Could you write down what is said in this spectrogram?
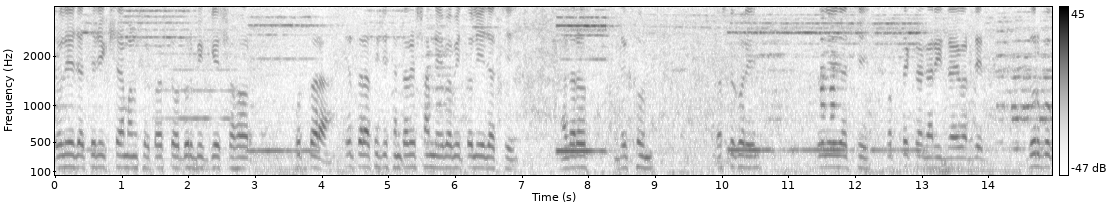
তলিয়ে যাচ্ছে রিক্সা মানুষের কষ্ট, দুর্ভিক্ষের শহর, উত্তরা। উত্তরা সিটি সেন্টারের সামনে এভাবেই তলিয়ে যাচ্ছে। হাজারো, দেখুন, কষ্ট করে তলিয়ে যাচ্ছে প্রত্যেকটা গাড়ির ড্রাইভারদের দুর্ভোগ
